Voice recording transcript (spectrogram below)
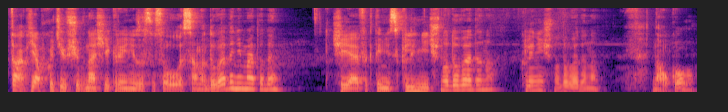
Так, я б хотів, щоб в нашій країні застосовувалися саме доведені методи. Чия ефективність клінічно доведена. Клінічно доведена, науково.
